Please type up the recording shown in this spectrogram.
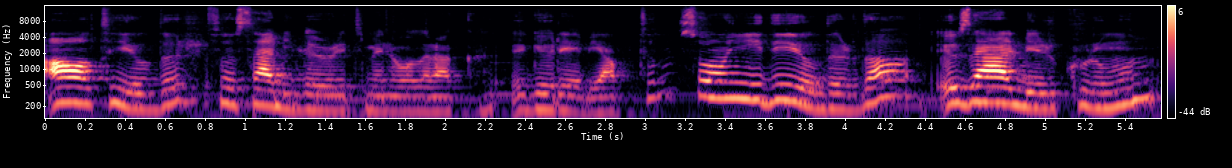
6 yıldır sosyal bilgi öğretmeni olarak e, görev yaptım. Son 7 yıldır da özel bir kurumun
